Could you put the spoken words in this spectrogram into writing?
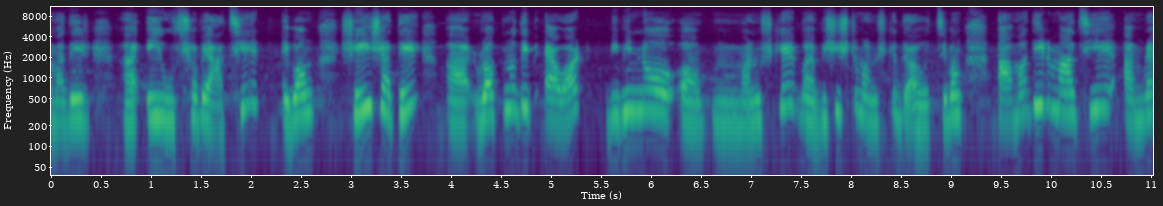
আমাদের এই উৎসবে আছে এবং সেই সাথে রত্নদ্বীপ অ্যাওয়ার্ড বিভিন্ন মানুষকে বিশিষ্ট মানুষকে দেওয়া হচ্ছে এবং আমাদের মাঝে আমরা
